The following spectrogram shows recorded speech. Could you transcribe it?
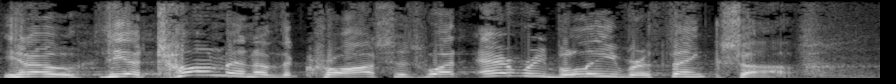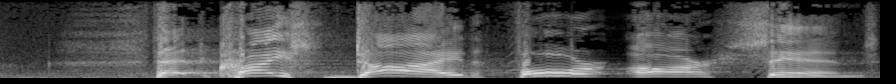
You know, the atonement of the cross is what every believer thinks of that Christ died for our sins.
